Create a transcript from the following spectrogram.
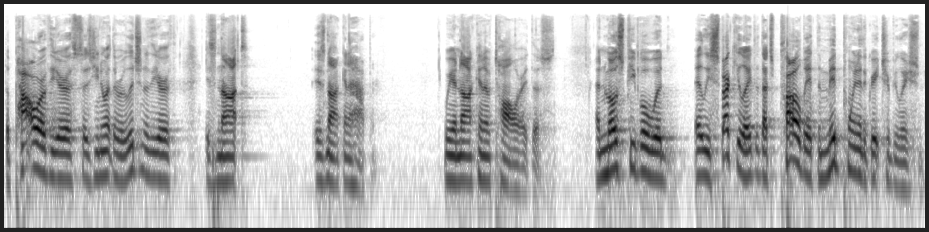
the power of the earth says, you know what, the religion of the earth is not, is not going to happen. We are not going to tolerate this. And most people would at least speculate that that's probably at the midpoint of the Great Tribulation,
